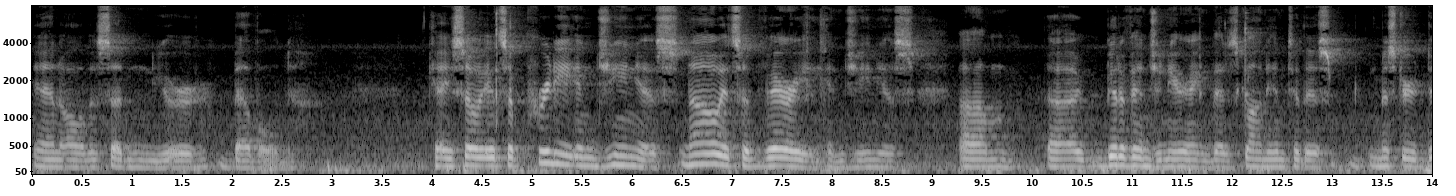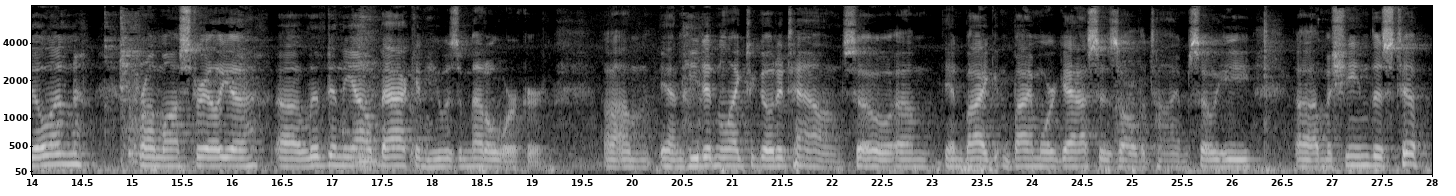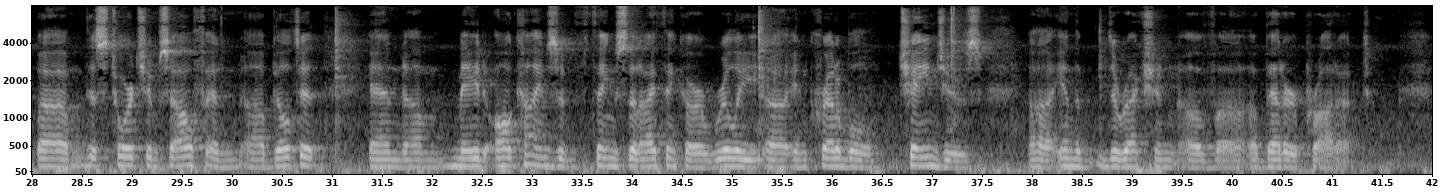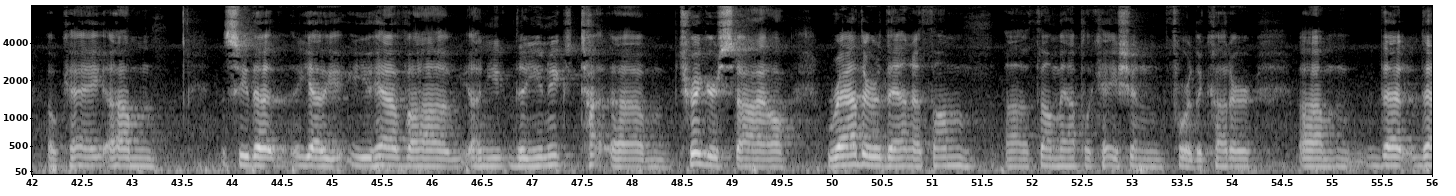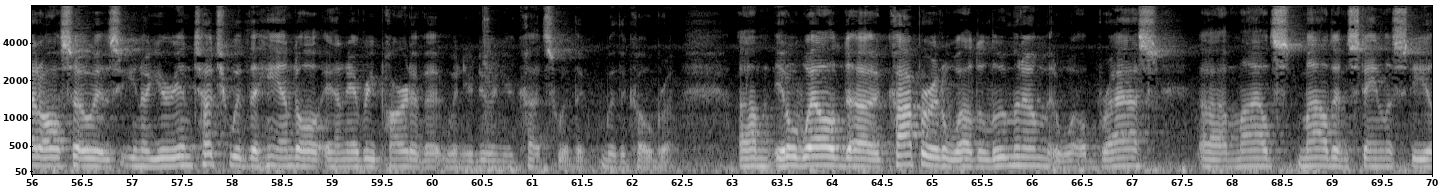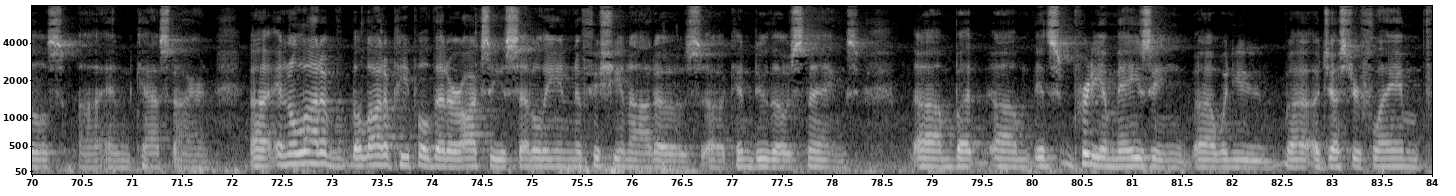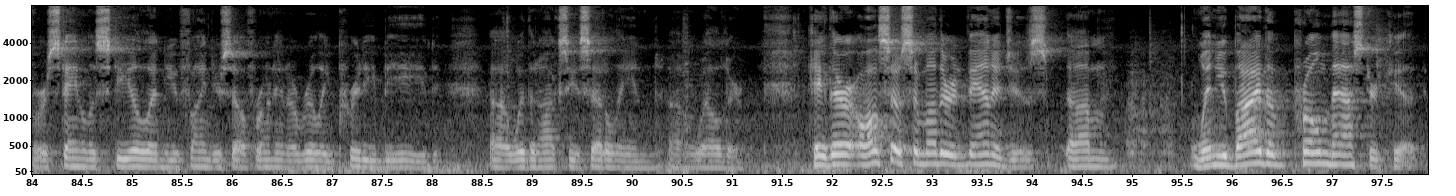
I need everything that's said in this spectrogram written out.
and all of a sudden you're beveled. Okay, so it's a pretty ingenious, no, it's a very ingenious um, uh, bit of engineering that's gone into this. Mr. Dillon from Australia uh, lived in the outback and he was a metal worker. Um, and he didn't like to go to town so um, and buy buy more gases all the time. So he uh, machined this tip, uh, this torch himself, and uh, built it, and um, made all kinds of things that I think are really uh, incredible changes uh, in the direction of uh, a better product. Okay. Um, see the yeah you have uh, the unique um, trigger style rather than a thumb uh, thumb application for the cutter. Um, that that also is you know you're in touch with the handle and every part of it when you're doing your cuts with the with the Cobra. Um, it'll weld uh, copper, it'll weld aluminum, it'll weld brass uh, mild, mild and stainless steels uh, and cast iron. Uh, and a lot of a lot of people that are oxyacetylene aficionados uh, can do those things. Um, but um, it's pretty amazing uh, when you uh, adjust your flame for stainless steel and you find yourself running a really pretty bead with an oxyacetylene welder. Okay, there are also some other advantages. Um, when you buy the Pro Master Kit,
